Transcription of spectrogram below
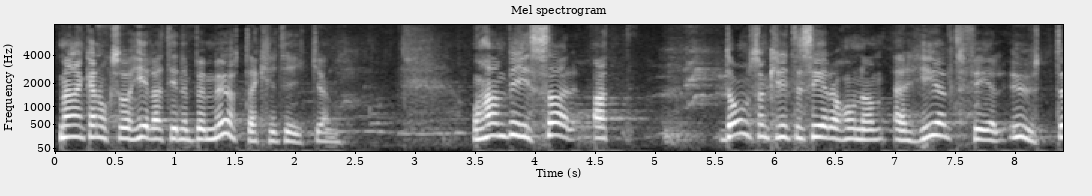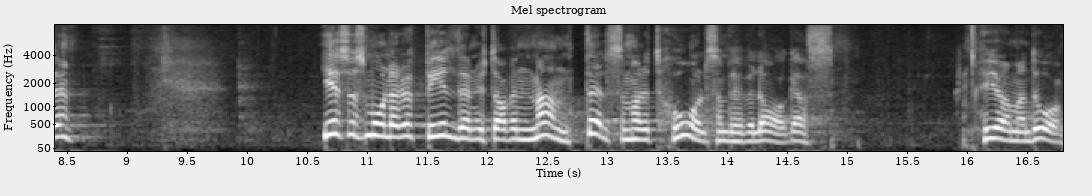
Men han kan också hela tiden bemöta kritiken. Och han visar att de som kritiserar honom är helt fel ute. Jesus målar upp bilden av en mantel som har ett hål som behöver lagas. Hur gör man då?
